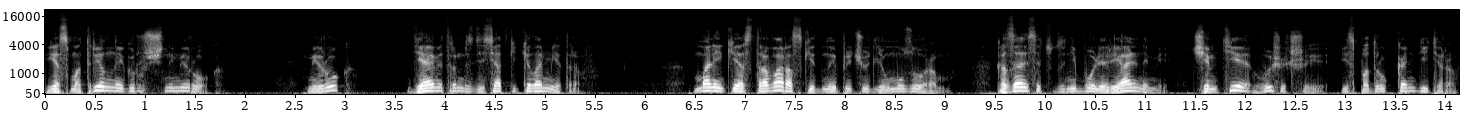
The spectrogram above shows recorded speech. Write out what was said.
я смотрел на игрушечный мирок. Мирок диаметром с десятки километров. Маленькие острова, раскиданные причудливым узором, казались отсюда не более реальными, чем те, вышедшие из-под рук кондитеров.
